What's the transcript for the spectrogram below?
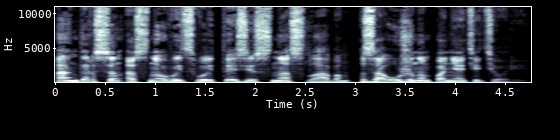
Андерсон основывает свой тезис на слабом, зауженном понятии теории.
